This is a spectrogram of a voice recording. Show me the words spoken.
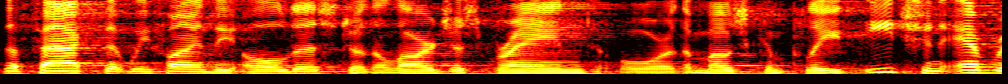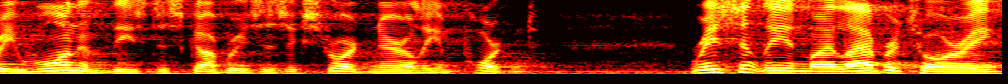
the fact that we find the oldest or the largest brained or the most complete. Each and every one of these discoveries is extraordinarily important. Recently, in my laboratory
